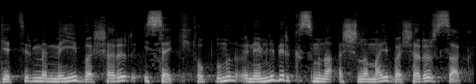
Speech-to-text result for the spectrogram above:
getirmemeyi başarır isek, toplumun önemli bir kısmını aşılamayı başarırsak,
